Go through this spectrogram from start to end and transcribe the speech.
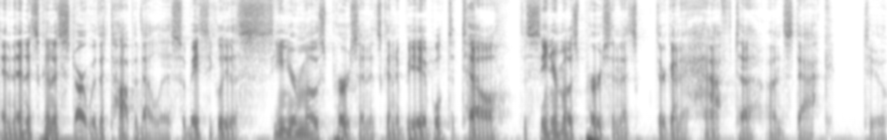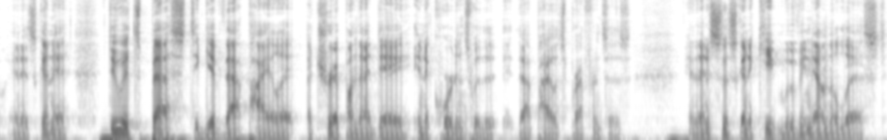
and then it's going to start with the top of that list. So basically, the senior most person, it's going to be able to tell the senior most person that's they're going to have to unstack to, and it's going to do its best to give that pilot a trip on that day in accordance with that pilot's preferences, and then it's just going to keep moving down the list.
